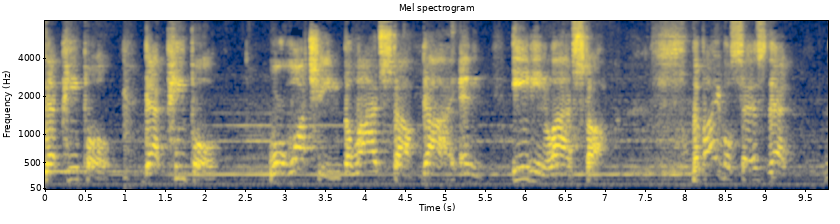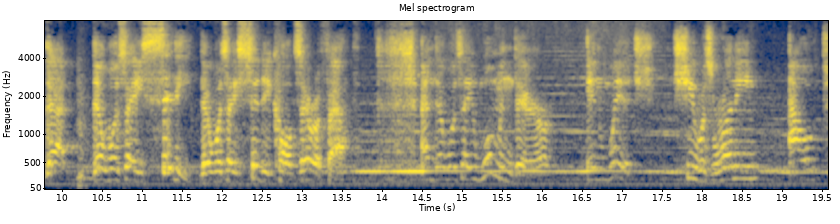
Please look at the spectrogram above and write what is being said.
that people that people were watching the livestock die and eating livestock. The Bible says that that there was a city, there was a city called Zarephath, and there was a woman there in which she was running out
